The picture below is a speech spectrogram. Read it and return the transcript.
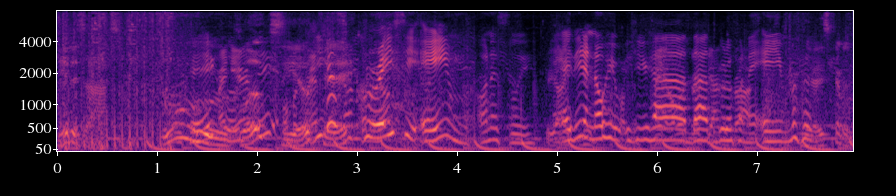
Get his ass. Ooh, Okay, Cloakzy, He has crazy aim, honestly. I didn't know he, he had that good of an aim. Yeah, he's kind of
